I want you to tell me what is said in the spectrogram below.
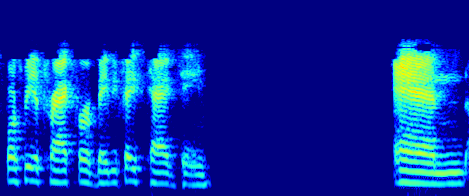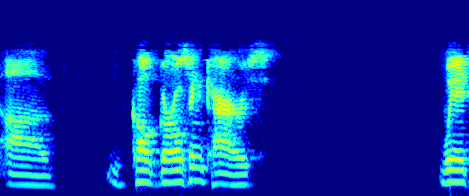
supposed to be a track for a babyface tag team and uh called Girls in Cars which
